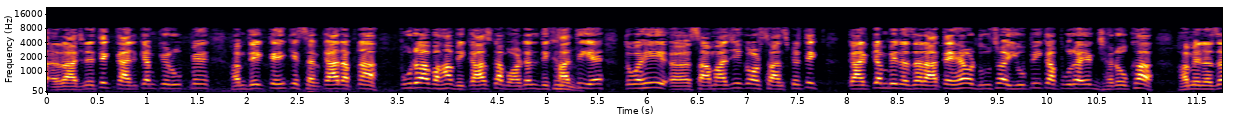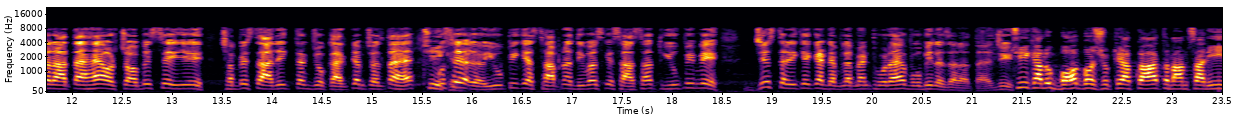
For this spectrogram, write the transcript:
राजनीतिक कार्यक्रम के रूप में हम देखते हैं कि सरकार अपना पूरा वहाँ विकास का मॉडल दिखाती हम्म। है तो वही सामाजिक और सांस्कृतिक कार्यक्रम भी नज़र आते हैं और दूसरा यूपी का पूरा एक झरोखा हमें नज़र आता है और 24 से ये 26 तारीख तक जो कार्यक्रम चलता है उसे यूपी के स्थापना दिवस के साथ साथ यूपी में जिस तरीके का डेवलपमेंट हो रहा है, वो भी नज़र आता है। जी। ठीक है आलोक बहुत बहुत शुक्रिया आपका तमाम सारी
